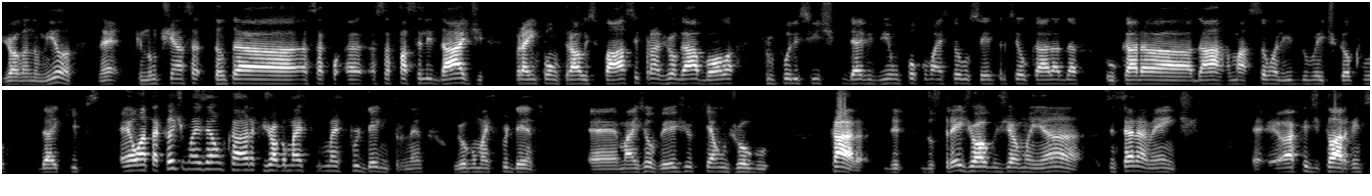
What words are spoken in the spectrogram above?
joga no Milan, né? Que não tinha essa, tanta essa, essa facilidade para encontrar o espaço e para jogar a bola para o Pulisic, que deve vir um pouco mais pelo centro e ser o cara da, o cara da armação ali do meio de campo da equipe. É um atacante, mas é um cara que joga mais, mais por dentro, né? Jogo mais por dentro. É, mas eu vejo que é um jogo, cara, de, dos três jogos de amanhã, sinceramente, eu acredito, claro, que a gente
